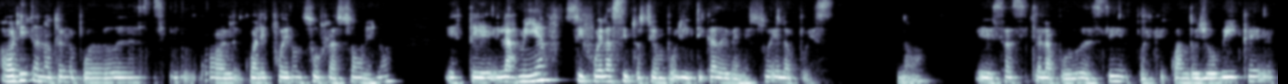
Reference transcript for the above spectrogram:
ahorita no te lo puedo decir cuáles fueron sus razones, ¿no? Este, las mías sí fue la situación política de Venezuela, pues, ¿no? Esa sí te la puedo decir, pues que cuando yo vi que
